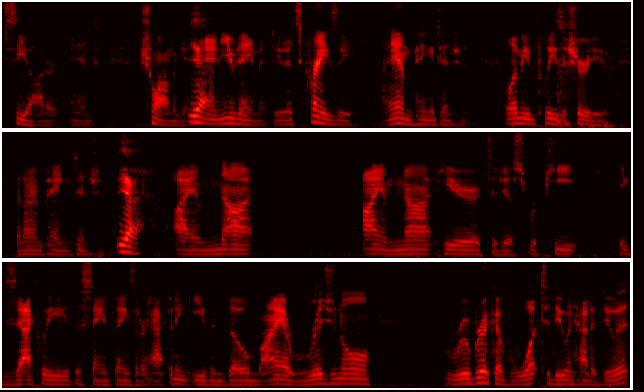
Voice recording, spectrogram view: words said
Sea Otter and Chequamegon, Yeah. and you name it, dude. It's crazy. I am paying attention. Let me please assure you that I am paying attention. Yeah. I am not I am not here to just repeat exactly the same things that are happening even though my original rubric of what to do and how to do it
